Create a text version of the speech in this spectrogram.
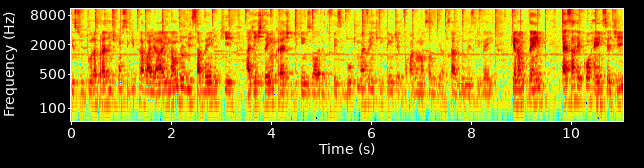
estrutura para a gente conseguir trabalhar e não dormir sabendo que a gente tem um crédito de 500 dólares do Facebook, mas a gente não tem um dinheiro para pagar o nosso aluguel, sabe, do mês que vem, porque não tem essa recorrência de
